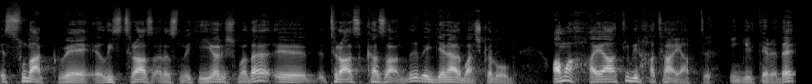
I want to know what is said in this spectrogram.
e, Sunak ve e, Liz Truss arasındaki yarışmada e, Truss kazandı ve genel başkan oldu. Ama hayati bir hata yaptı İngiltere'de.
